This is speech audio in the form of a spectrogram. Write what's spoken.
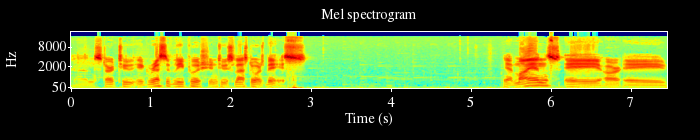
and start to aggressively push into Slashdor's base. Yeah, Mayans a, are a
